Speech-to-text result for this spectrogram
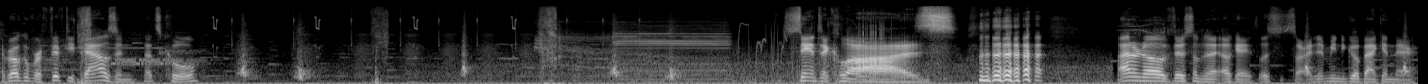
I broke over 50,000. That's cool. Santa Claus. I don't know if there's something. okay, let's. Sorry, I didn't mean to go back in there.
